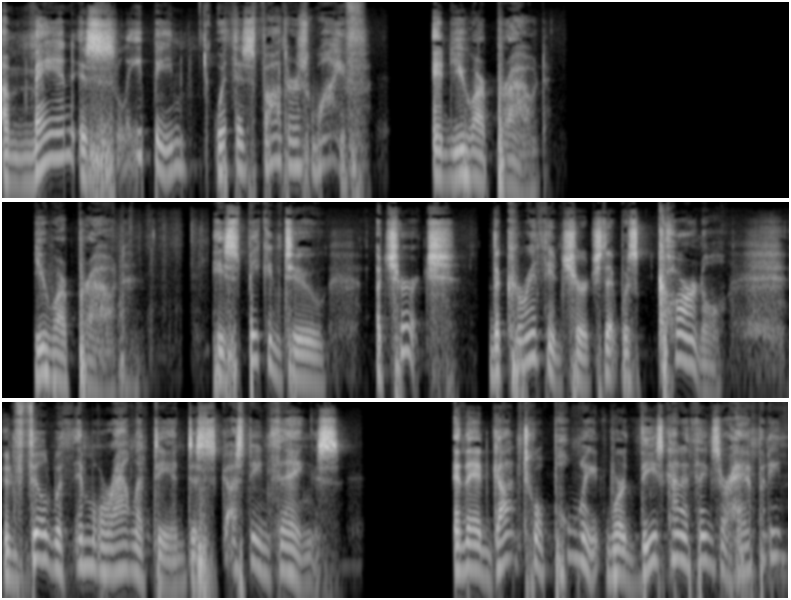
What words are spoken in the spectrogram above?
a man is sleeping with his father's wife, and you are proud. You are proud. He's speaking to a church, the Corinthian church, that was carnal and filled with immorality and disgusting things. And they had gotten to a point where these kind of things are happening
